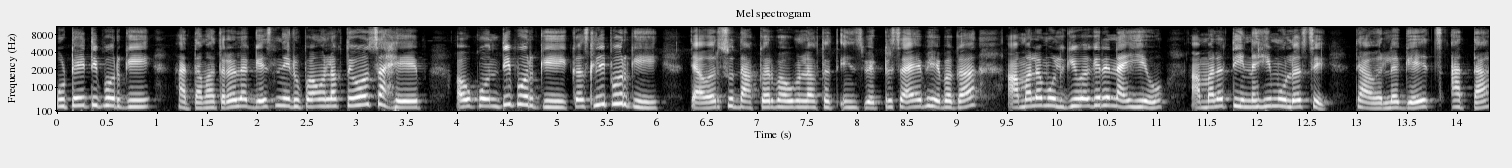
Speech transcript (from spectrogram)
कुठे आहे ती पोरगी? आता मात्र लगेच निरुपा म्हणू लागते ओ साहेब. अहो कोणती पोरगी? कसली पोरगी? त्यावर सुधाकर भाऊ म्हणू लागतात. इन्स्पेक्टर साहेब हे बघा आम्हाला मुलगी वगैरे नाही आहे हो आम्हाला तीनही मुलंच आहे. त्यावर लगेच आता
